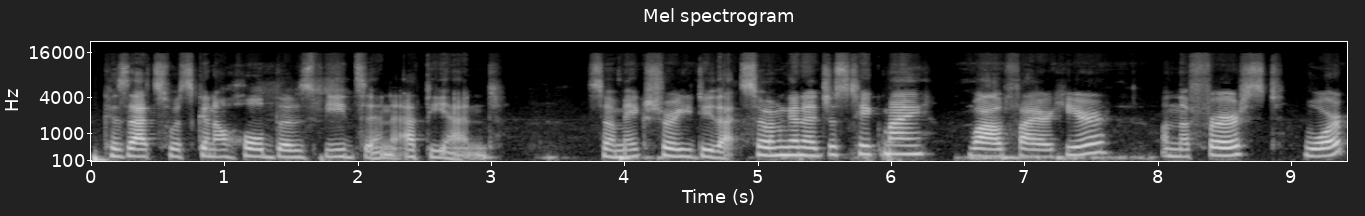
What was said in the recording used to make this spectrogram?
because that's what's going to hold those beads in at the end. So make sure you do that. So I'm going to just take my wildfire here on the first warp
